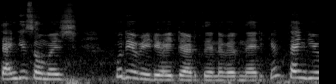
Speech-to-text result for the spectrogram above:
thank so much പുതിയ വീഡിയോ ആയിട്ട് അടുത്ത് തന്നെ വരുന്നതായിരിക്കും. താങ്ക്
